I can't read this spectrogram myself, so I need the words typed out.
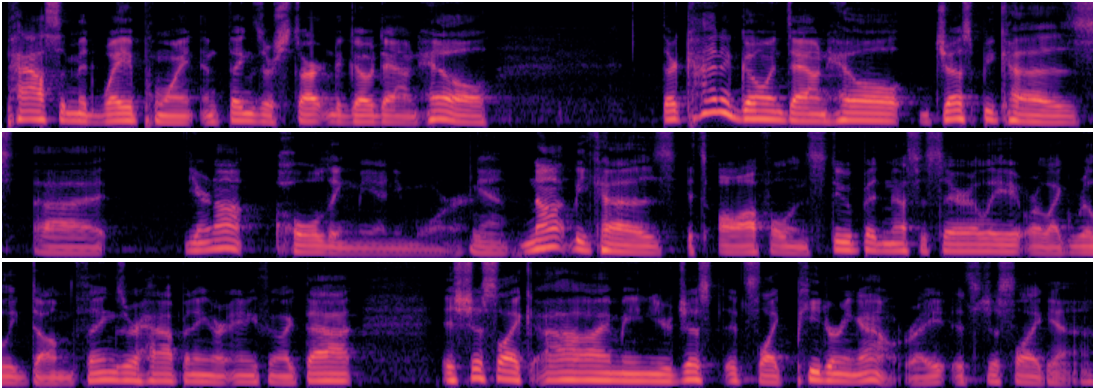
past a midway point and things are starting to go downhill, they're kind of going downhill just because uh, you're not holding me anymore. Yeah. Not because it's awful and stupid necessarily or like really dumb things are happening or anything like that. It's just like, uh, I mean, you're just, it's like petering out, right? It's just like, yeah.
